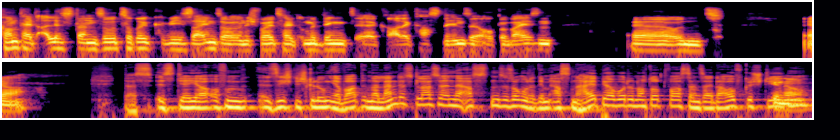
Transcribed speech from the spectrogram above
kommt halt alles dann so zurück, wie es sein soll. Und ich wollte es halt unbedingt äh, gerade Carsten Hinse auch beweisen. Äh, und ja. Das ist dir ja offensichtlich gelungen. Ihr wart in der Landesklasse in der ersten Saison oder dem ersten Halbjahr, wo du noch dort warst, dann seid ihr aufgestiegen. Genau.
